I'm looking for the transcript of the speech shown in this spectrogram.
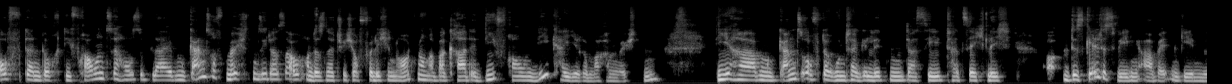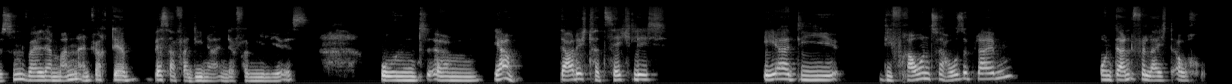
oft dann doch die Frauen zu Hause bleiben. Ganz oft möchten sie das auch und das ist natürlich auch völlig in Ordnung, aber gerade die Frauen, die Karriere machen möchten, die haben ganz oft darunter gelitten, dass sie tatsächlich äh, des Geldes wegen arbeiten gehen müssen, weil der Mann einfach der Besserverdiener in der Familie ist. Und ähm, ja, dadurch tatsächlich eher die, die Frauen zu Hause bleiben und dann vielleicht auch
